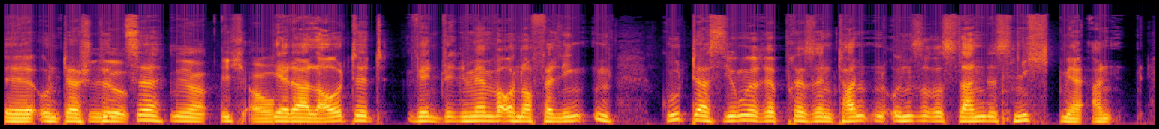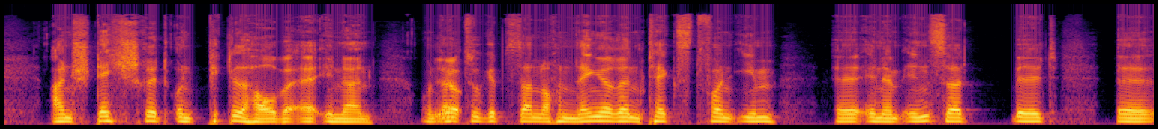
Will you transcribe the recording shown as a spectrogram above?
äh, unterstütze. ja, ich auch. Der da lautet, den, den werden wir auch noch verlinken, gut, dass junge Repräsentanten unseres Landes nicht mehr an, an Stechschritt und Pickelhaube erinnern. Und Ja. dazu gibt's dann noch einen längeren Text von ihm äh, in einem Insert-Bild. Äh,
